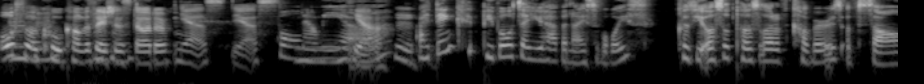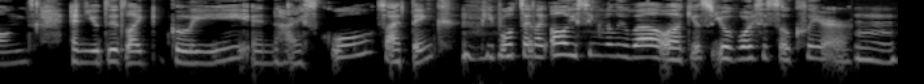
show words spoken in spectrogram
Also, a cool conversation starter. Yes, yes. For Now, Mia. Hmm. I think people would say you have a nice voice because you also post a lot of covers of songs and you did like Glee in high school. So I think people would say like, "Oh, you sing really well," or like your your voice is so clear. Mm,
